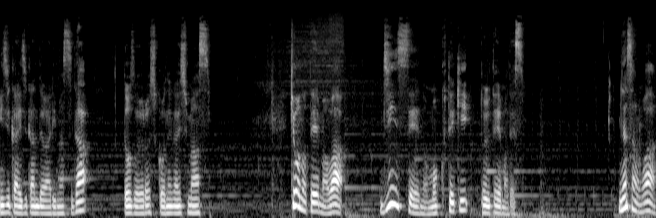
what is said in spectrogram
短い時間ではありますがどうぞよろしくお願いします。今日のテーマは人生の目的というテーマです。皆さんは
